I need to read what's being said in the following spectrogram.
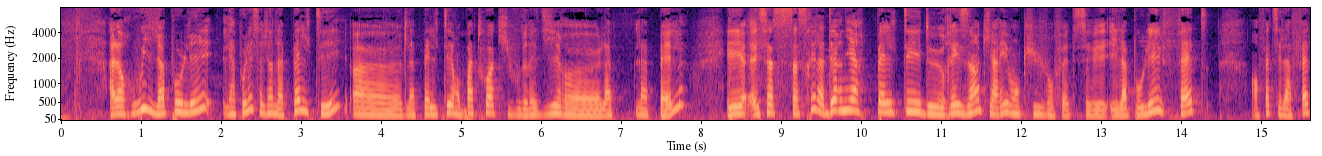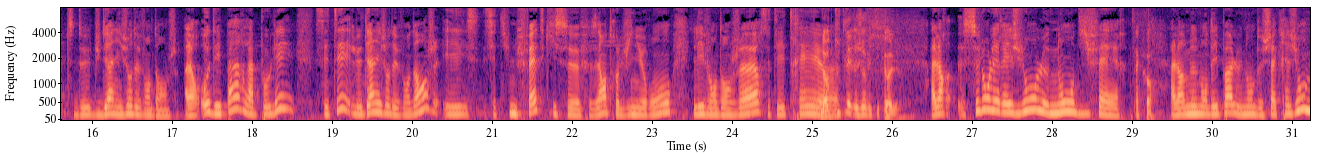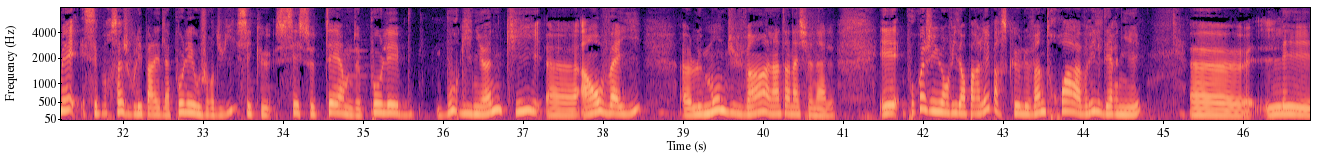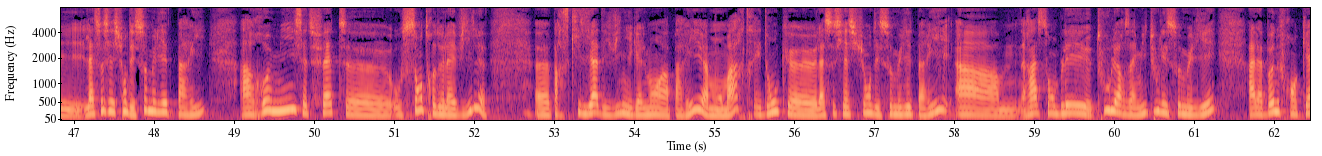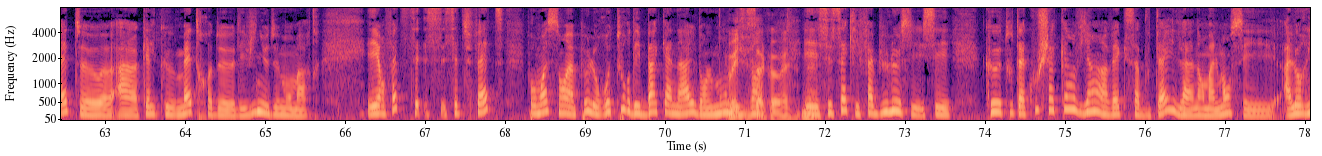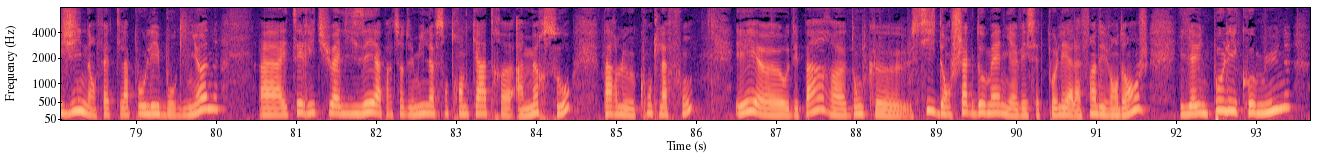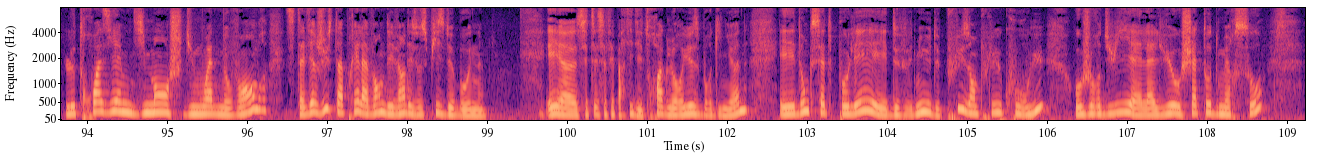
Alors oui, la polée, la polée, ça vient de la pelletée, euh, de la pelletée en patois qui voudrait dire euh, la, la pelle. Et, et ça, ça serait la dernière pelletée de raisin qui arrive en cuve, en fait. Et la polée fête, en fait, c'est la fête de- du dernier jour de vendange. Alors au départ, la polée, c'était le dernier jour de vendange et c'est une fête qui se faisait entre le vigneron, les vendangeurs. C'était très. Dans euh, toutes les régions viticoles. Alors selon les régions, le nom diffère. D'accord. Alors ne me demandez pas le nom de chaque région, mais c'est pour ça que je voulais parler de la polée aujourd'hui. C'est que c'est ce terme de polée bourguignonne qui euh, a envahi euh, le monde du vin à l'international. Et pourquoi j'ai eu envie d'en parler? Parce que le 23 avril dernier, euh, l'association des sommeliers de Paris a remis cette fête euh, au centre de la ville. euh, parce qu'il y a des vignes également à Paris, à Montmartre, et donc euh, l'association des sommeliers de Paris a euh, rassemblé tous leurs amis, tous les sommeliers, à la Bonne Franquette, euh, à quelques mètres de- des vignes de Montmartre. Et en fait, cette fête, pour moi, sent un peu le retour des bacchanales dans le monde Oui, du c'est vin. ça, quoi, ouais. Et c'est ça qui est fabuleux, c'est c'est que tout à coup chacun vient avec sa bouteille. Là, normalement, c'est à l'origine en fait la polée bourguignonne a été ritualisée à partir de 1934 euh, à Meursault par le comte Lafont. Et euh, au départ, euh, donc, si dans chaque domaine il y avait cette polée à la fin des vendanges, il y a une polée commune le troisième dimanche du mois de novembre, c'est-à-dire juste après la vente des vins des hospices de Beaune. Et ça fait partie des trois glorieuses bourguignonnes. Et donc cette polée est devenue de plus en plus courue. Aujourd'hui, elle a lieu au château de Meursault.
